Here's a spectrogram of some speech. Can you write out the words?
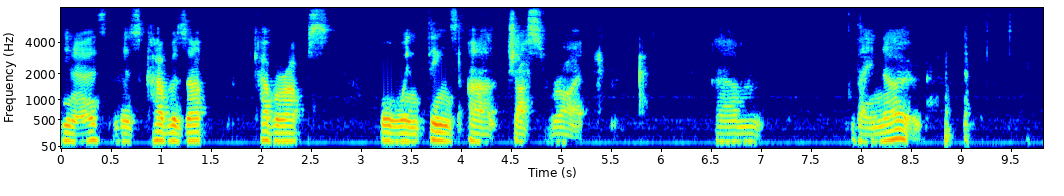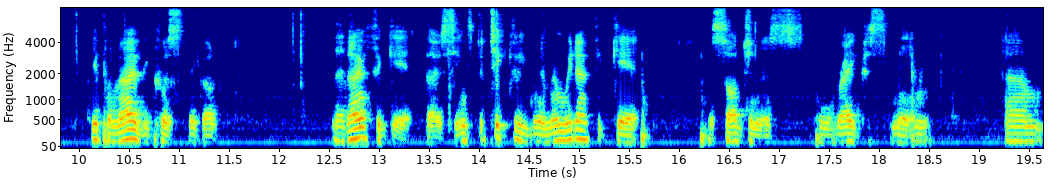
you know, there's covers up, cover-ups, or when things aren't just right. Um, they know. People know because they got they don't forget those things, particularly women. We don't forget misogynists or rapist men. Um,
